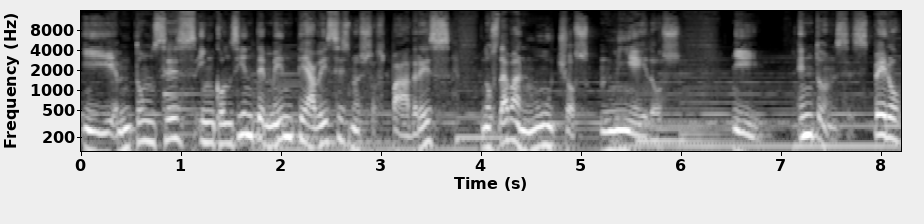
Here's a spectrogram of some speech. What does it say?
y entonces inconscientemente a veces nuestros padres nos daban muchos miedos. Y entonces, pero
